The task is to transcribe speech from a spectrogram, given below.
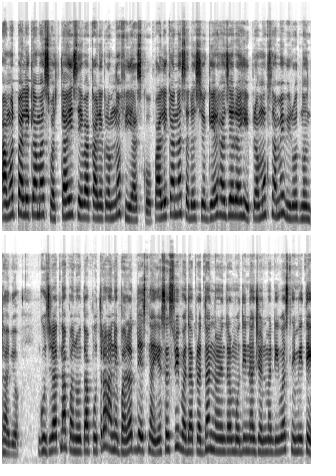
આમોદ પાલિકામાં સ્વચ્છતા સેવા કાર્યક્રમનો ફિયાસ્કો. પાલિકાના સદસ્યો ગેરહાજર રહી પ્રમુખ સામે વિરોધ નોંધાવ્યો. ગુજરાતના પનોતા પુત્ર અને ભારત દેશના યશસ્વી વડાપ્રધાન નરેન્દ્ર મોદીના જન્મદિવસ નિમિત્તે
